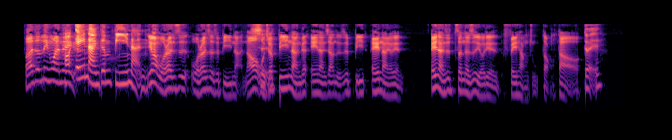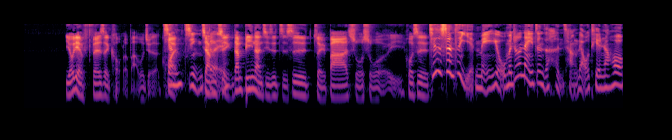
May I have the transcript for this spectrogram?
反正就另外那好个，A 男跟 B 男，因为我认识我认识的是 B 男，然后我觉得 B 男跟 A 男相子是 B A 男有点 A 男是真的是有点非常主动到对，有点 physical 了吧？我觉得将近将近，但 B 男其实只是嘴巴说说而已，或是其实甚至也没有，我们就是那一阵子很常聊天，然后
